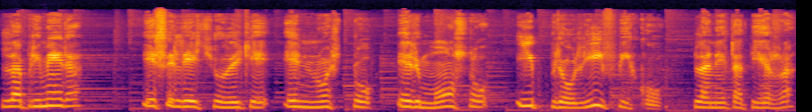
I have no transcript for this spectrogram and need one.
La primera es el hecho de que en nuestro hermoso y prolífico planeta Tierra,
